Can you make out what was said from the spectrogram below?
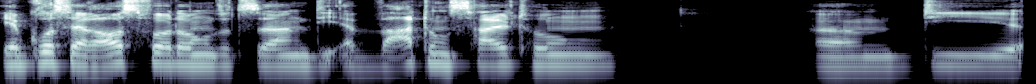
ihr habt große Herausforderungen, sozusagen die Erwartungshaltung, ähm, die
